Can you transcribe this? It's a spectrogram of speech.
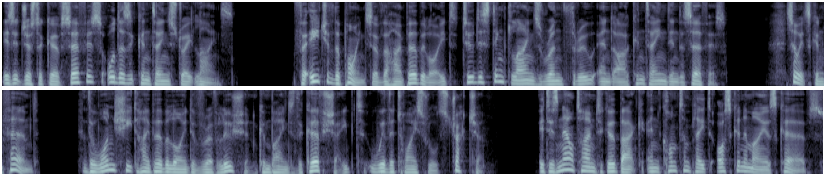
Is it just a curved surface or does it contain straight lines? For each of the points of the hyperboloid, two distinct lines run through and are contained in the surface. So it's confirmed. The one-sheet hyperboloid of revolution combines the curve-shaped with a twice-ruled structure. It is now time to go back and contemplate Oscar Niemeyer's curves.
